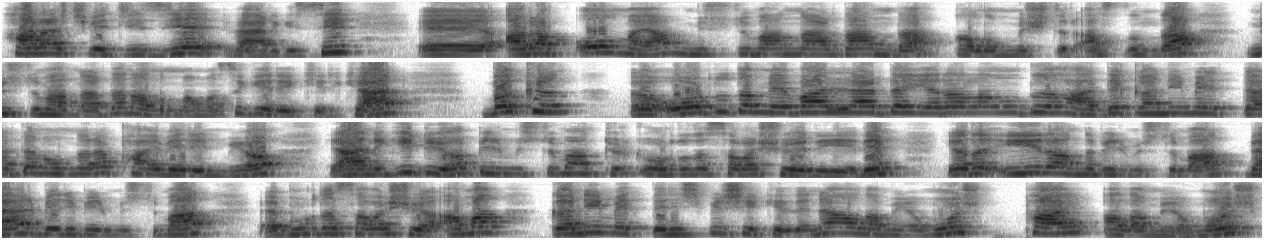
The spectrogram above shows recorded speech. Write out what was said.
haraç ve cizye vergisi e, Arap olmayan Müslümanlardan da alınmıştır. Aslında Müslümanlardan alınmaması gerekirken bakın orduda mevalilerden yaralanıldığı halde ganimetlerden onlara pay verilmiyor. Yani gidiyor bir Müslüman Türk orduda savaşıyor diyelim ya da İranlı bir Müslüman, Berberi bir Müslüman e, burada savaşıyor ama ganimetten hiçbir şekilde ne alamıyormuş? Pay alamıyormuş.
